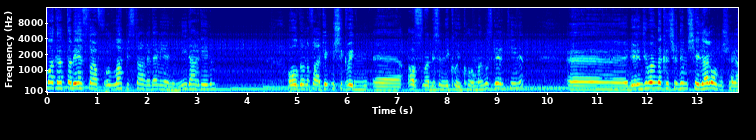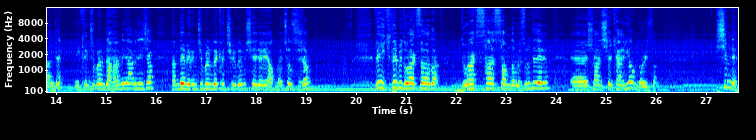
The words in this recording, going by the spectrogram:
Fakat tabi estağfurullah biz tanrı demeyelim lider diyelim. Olduğunu fark etmiştik ve e, aslında bizim Niko'yu korumamız gerektiğini. E, birinci bölümde kaçırdığım şeyler olmuş herhalde. İkinci bölümde hem ilerleyeceğim hem de birinci bölümde kaçırdığım şeyleri yapmaya çalışacağım. Ve ikide bir duraksarda duraksarsam da özür dilerim. Ee, şu an şeker yiyorum da o yüzden. Şimdi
